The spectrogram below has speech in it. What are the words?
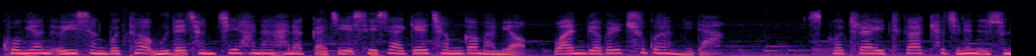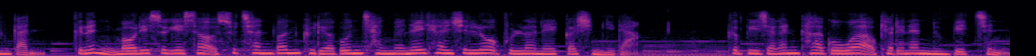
공연 의상부터 무대 장치 하나하나까지 세세하게 점검하며 완벽을 추구합니다. 스포트라이트가 켜지는 순간 그는 머릿속에서 수천 번 그려본 장면을 현실로 불러낼 것입니다. 그 비장한 각오와 결연한 눈빛은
